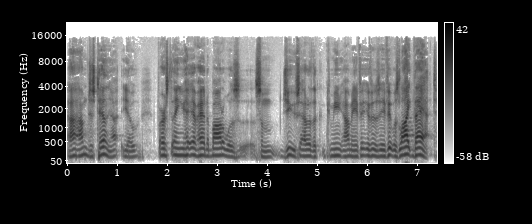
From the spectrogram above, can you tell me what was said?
I, am just telling you, you know, first thing you have had in a bottle was uh, some juice out of the communion. I mean, if it, if it, was, if it was like that,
